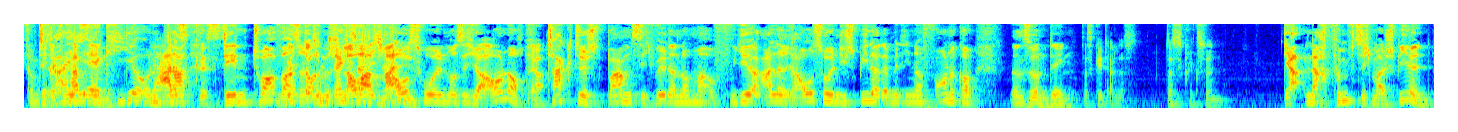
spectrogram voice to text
fünf, Dreieck hier und ja, da. das, das, den Torwart doch und rechtzeitig Mann. rausholen muss ich ja auch noch. Ja. Taktisch, Bams. Ich will dann noch mal auf hier alle rausholen, die Spieler, damit die nach vorne kommen. Und so ein Ding. das geht alles. Das kriegst du hin. Ja, nach 50 Mal spielen,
